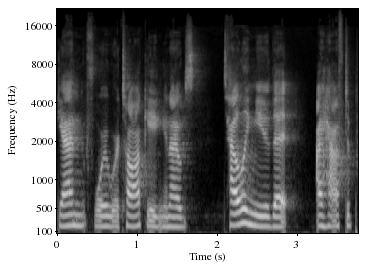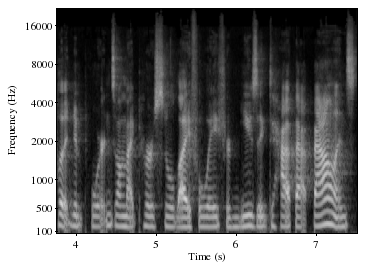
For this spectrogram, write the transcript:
again before we were talking and I was telling you that I have to put an importance on my personal life away from music to have that balance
